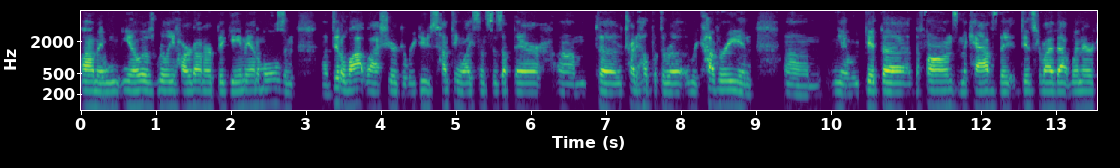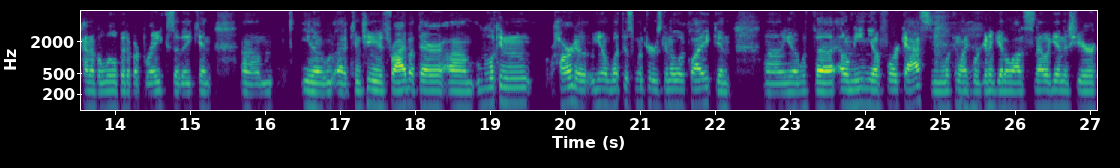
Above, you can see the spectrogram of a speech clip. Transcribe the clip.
um, and you know it was really hard on our big game animals and uh, did a lot last year to reduce hunting licenses up there um, to try to help with the re- recovery and um, you know we get the the fawns and the calves that did survive that winter kind of a little bit of a break so they can um, you know uh, continue to thrive up there. Um, looking hard at you know what this winter is going to look like, and uh, you know with the El Nino forecast and looking like we're going to get a lot of snow again this year.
